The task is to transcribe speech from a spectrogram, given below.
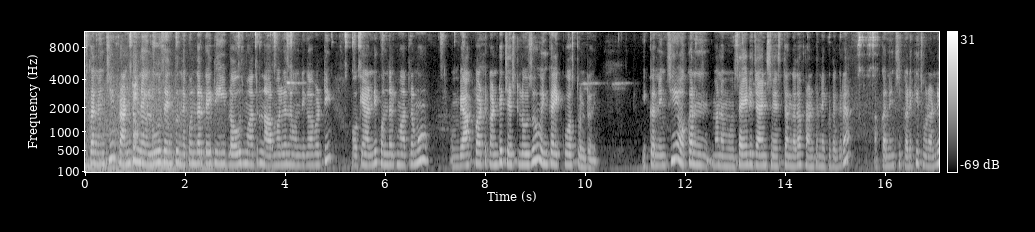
ఇక్కడ నుంచి ఫ్రంట్ లూజ్ ఎంత ఉంది? కొందరికైతే ఈ బ్లౌజ్ మాత్రం నార్మల్గానే ఉంది కాబట్టి ఓకే అండి. కొందరికి మాత్రము బ్యాక్ పార్ట్ కంటే చెస్ట్ లూజు ఇంకా ఎక్కువ వస్తుంటుంది. ఇక్కడ నుంచి ఒక మనము సైడ్ జాయింట్స్ వేస్తాం కదా ఫ్రంట్ నెక్ దగ్గర. అక్కడి నుంచి ఇక్కడికి చూడండి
